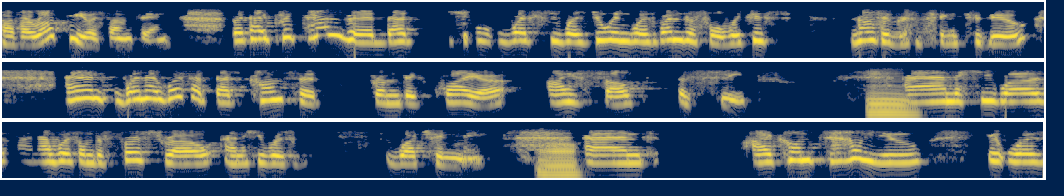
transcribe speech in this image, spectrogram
Pavarotti or something. But I pretended that what he was doing was wonderful, which is not a good thing to do. And when I was at that concert from the choir, I felt asleep. Mm. And he was, and I was on the first row and he was watching me. Oh. And I can't tell you, it was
